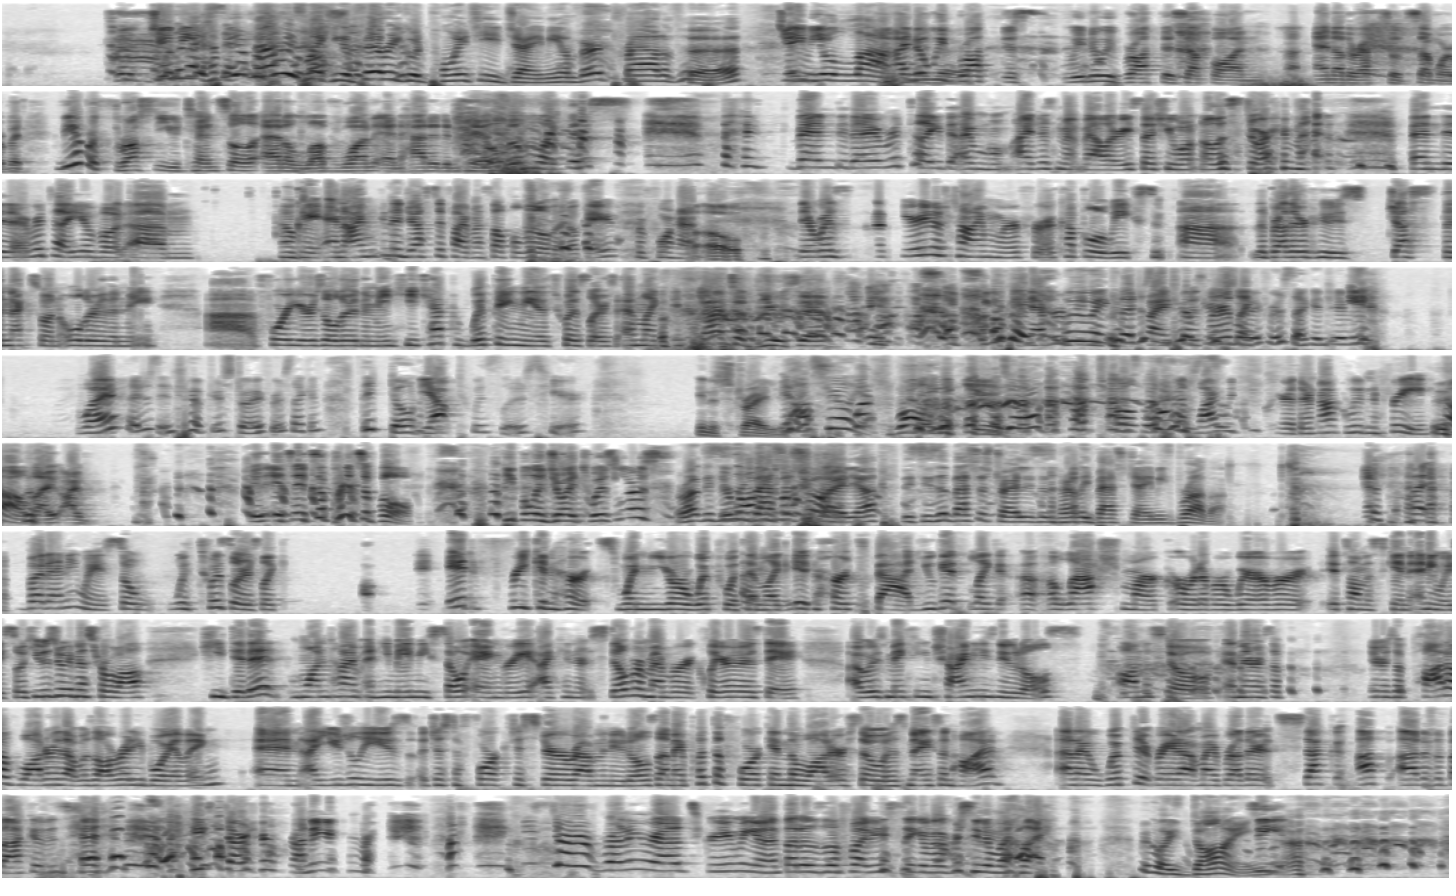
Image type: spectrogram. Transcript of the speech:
Jamie, have you ever Mary's making a very good point here, Jamie. I'm very proud of her. Jamie, And you're laughing I know we her. brought this. We know we brought this up on uh, another episode somewhere. But have you ever thrust a utensil at a loved one and had it impale them like this? Ben, did I ever tell you that I'm, I just met Mallory, so she won't know the story. But Ben, did I ever tell you about? um Okay, and I'm going to justify myself a little bit, okay, beforehand. Oh. There was a period of time where, for a couple of weeks, uh, the brother who's just the next one older than me, uh, four years older than me, he kept whipping me with Twizzlers, and like, if that's abusive. If, if Okay, never wait, wait, can I just whipped by a interrupt your story like, for a second, Jamie? what? Can I just interrupt your story for a second? They don't have Twizzlers here. In Australia. In Australia. What's wrong with They you? don't have Twizzlers. Why would you care? They're not gluten free. No, I. I it- it's it's a principle. People enjoy Twizzlers. Right, this They're isn't robbing Bash them of joy. Australia. This isn't Bash Australia. This is apparently Bash Jamie's brother. but but anyway, so with Twizzlers, like it, it freaking hurts when you're whipped with them. Like it hurts bad. You get like a, a lash mark or whatever wherever it's on the skin. Anyway, so he was doing this for a while. He did it one time and he made me so angry. I can still remember it clear as day. I was making Chinese noodles on the stove, and there's a there's a pot of water that was already boiling and I usually use just a fork to stir around the noodles and I put the fork in the water so it was nice and hot and I whipped it right at my brother. It stuck up out of the back of his head. and he started running he started running around screaming and I thought it was the funniest thing I've ever seen in my life. Meanwhile, he's dying. See,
